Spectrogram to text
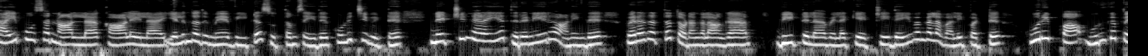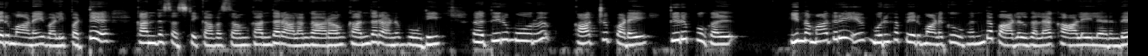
தைப்பூச நாளில் காலையில் எழுந்ததுமே வீட்டை சுத்தம் செய்து குளிச்சு விட்டு நெற்றி நிறைய திருநீர் அணிந்து விரதத்தை தொடங்கலாங்க. வீட்டில் விளக்கேற்றி தெய்வங்களை வழிபட்டு குறிப்பா முருகப்பெருமானை வழிபட்டு கந்த சஷ்டி கவசம் கந்தர் அலங்காரம் கந்தர் அனுபூதி திருமூறு காற்றுப்படை திருப்புகழ் இந்த மாதிரி முருகப்பெருமானுக்கு உகந்த பாடல்களை காலையிலருந்து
